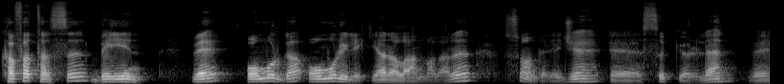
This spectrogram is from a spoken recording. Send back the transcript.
kafatası, beyin ve omurga, omurilik yaralanmaları son derece e, sık görülen ve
